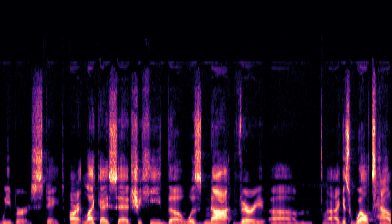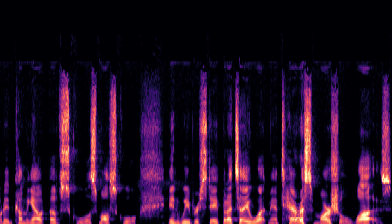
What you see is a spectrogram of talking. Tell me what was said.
Weber State. All right, like I said, Shaheed though was not very, um, I guess, well touted coming out of school, small school in Weber State. But I tell you what, man, Terrace Marshall was.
